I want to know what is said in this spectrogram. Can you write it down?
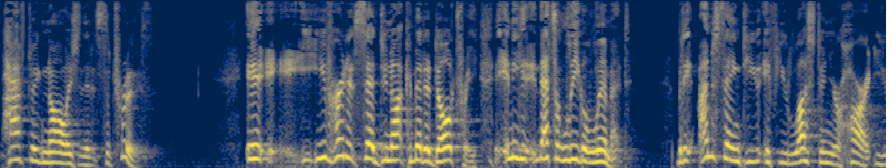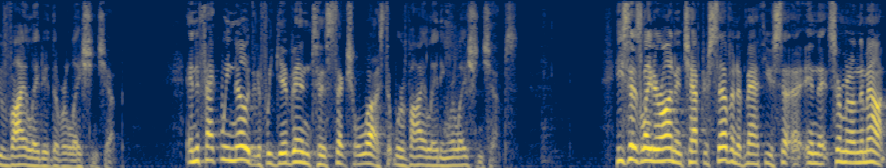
have to acknowledge that it's the truth. It, it, you've heard it said, do not commit adultery. That's a legal limit. But I'm saying to you, if you lust in your heart, you violated the relationship. And in fact, we know that if we give in to sexual lust, that we're violating relationships. He says later on in chapter 7 of Matthew, uh, in the Sermon on the Mount,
